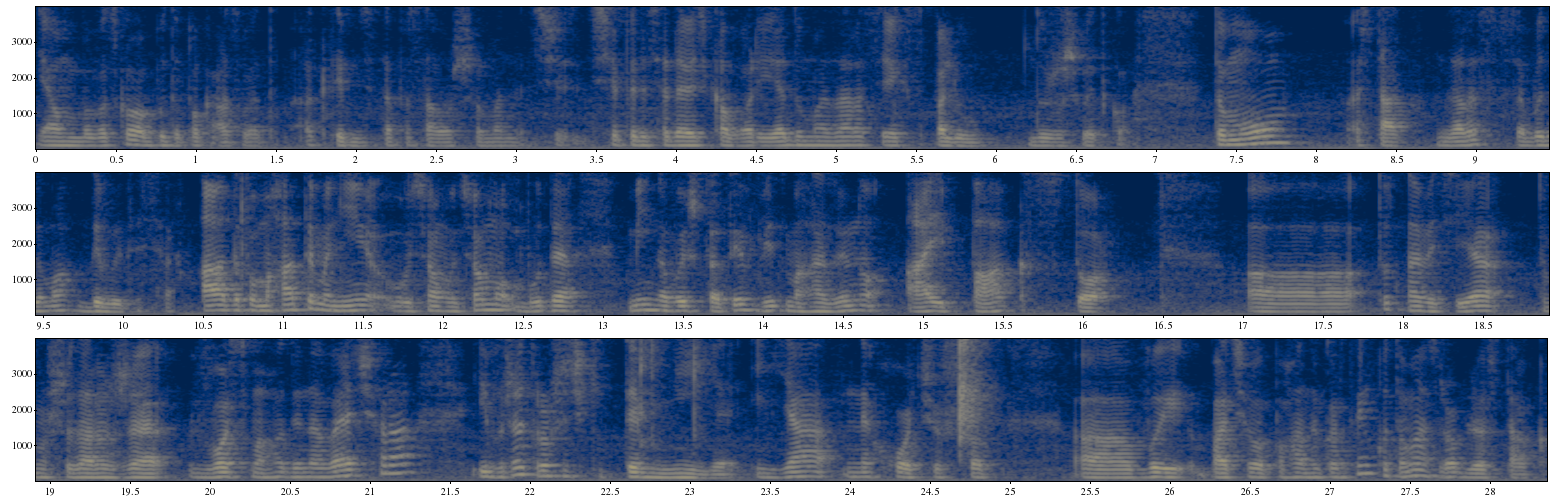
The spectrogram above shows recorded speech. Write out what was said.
я вам обов'язково буду показувати. Активність написала, що в мене ще- ще 59 калорій. Я думаю, зараз я їх спалю дуже швидко. Тому ось так, зараз все будемо дивитися. А допомагати мені в усьому цьому буде мій новий штатив від магазину iPack Store. Тут навіть є, тому що зараз вже 8 година вечора і вже трошечки темніє. І я не хочу, щоб ви бачили погану картинку, тому я зроблю ось так.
